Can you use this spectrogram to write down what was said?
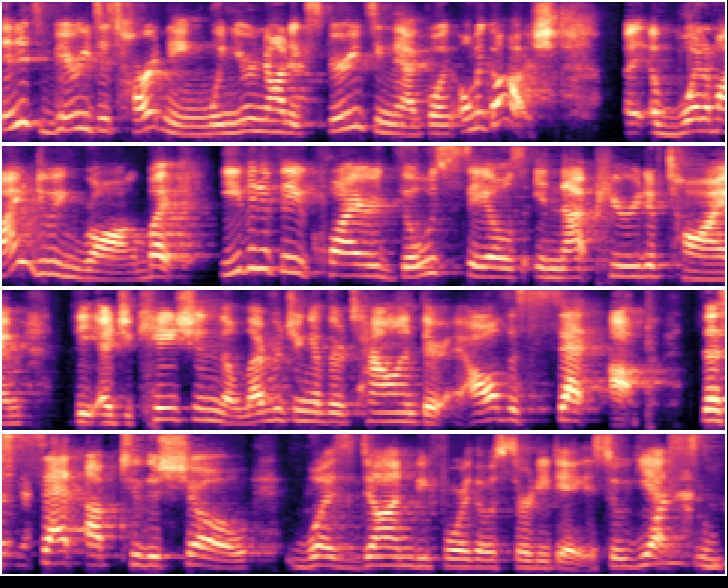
then it's very disheartening when you're not experiencing that going oh my gosh Uh, uh, what am I doing wrong? But even if they acquired those sales in that period of time, the education, the leveraging of their talent, their all the setup, the yeah. setup to the show was done before those 30 days. So yes, 100%.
